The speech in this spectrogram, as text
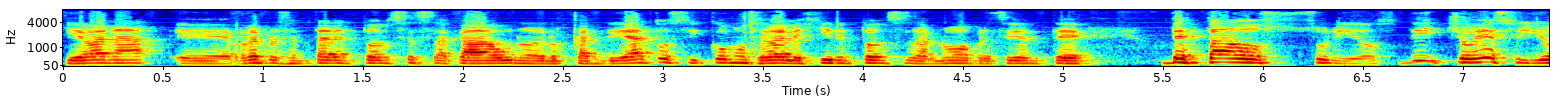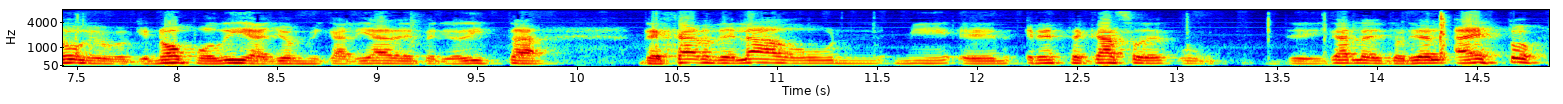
que van a eh, representar entonces a cada uno de los candidatos y cómo se va a elegir entonces al nuevo presidente de Estados Unidos. Dicho eso, y obvio que no podía yo en mi calidad de periodista dejar de lado, un, en, este caso, dedicar la editorial a esto,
